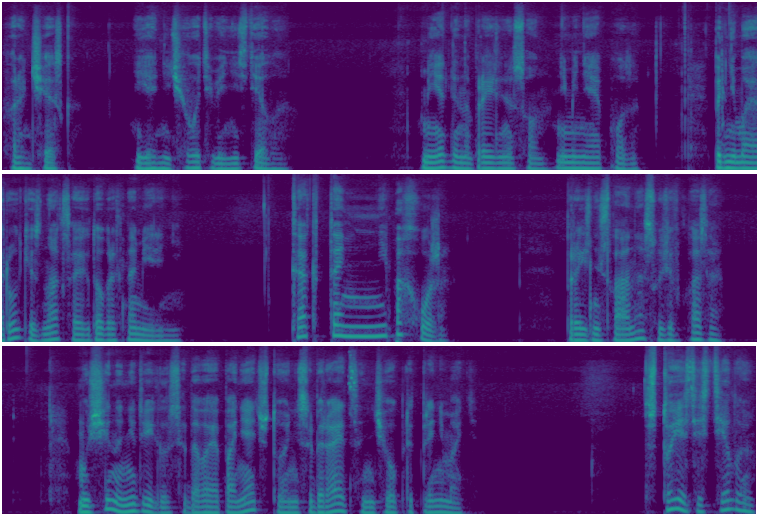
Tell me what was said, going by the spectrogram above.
«Франческо, я ничего тебе не сделаю», — медленно произнес он, не меняя позы поднимая руки в знак своих добрых намерений. «Как-то не похоже», — произнесла она, сузив глаза. Мужчина не двигался, давая понять, что не собирается ничего предпринимать. «Что я здесь делаю?»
